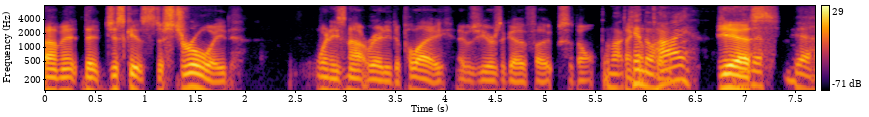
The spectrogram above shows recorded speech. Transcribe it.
Um, it, that just gets destroyed when he's not ready to play. It was years ago, folks. So don't. About Kendall High. Yes. Yeah.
